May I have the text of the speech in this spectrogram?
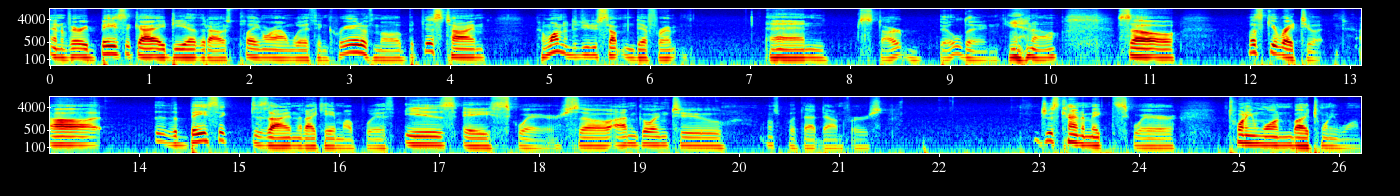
and a very basic idea that I was playing around with in creative mode, but this time I wanted to do something different and start building, you know. So let's get right to it. Uh, the basic design that I came up with is a square. So I'm going to, let's put that down first. Just kind of make the square 21 by 21.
